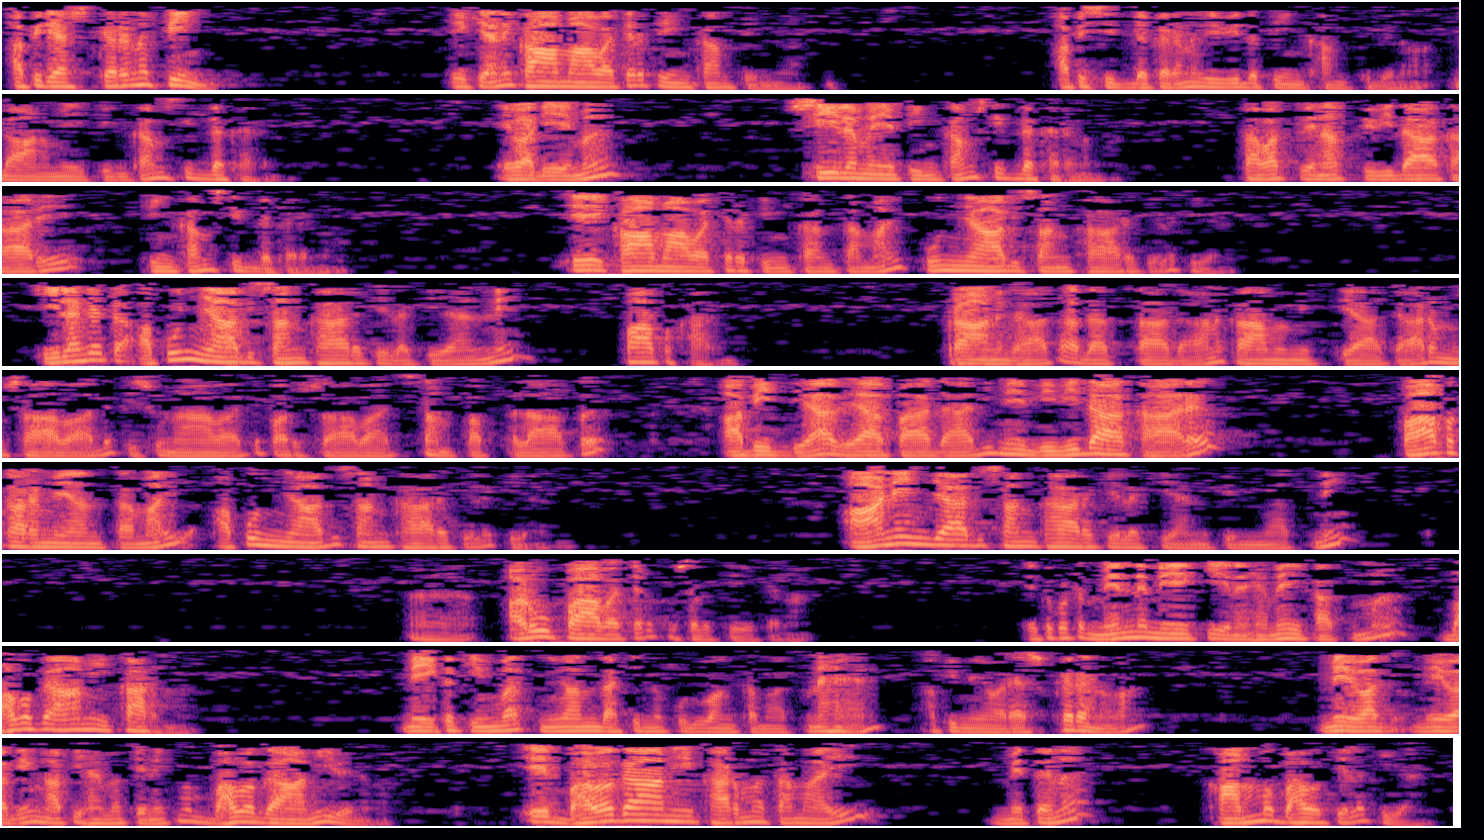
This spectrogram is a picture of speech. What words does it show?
අපි රැස් කරන පින්. ඒ කියන්නේ කාමාවචර පින්කම් පින්වත්. අපි සිද්ධ කරන විවිධ පින්කම් තිබෙනවා. දානමය පින්කම් සිද්ධ කරනවා. ඒ වගේම ශීලමය පින්කම් සිද්ධ කරනවා. තවත් වෙනත් විවිධාකාරයේ පින්කම් සිද්ධ කරනවා. ඒ කාමාවචර පින්කම් තමයි පුඤ්ඤාවි සංඛාර කියලා කියන්නේ. ඊළඟට අපුඤ්ඤාවි සංඛාර කියලා කියන්නේ පාප කර්ම. ප්‍රාණඝාත, අදත්තා දාන, කාම මිත්‍යාචාර, මුසාවාද, පිසුනාවාද, පරුසාවාද, සම්පප්පලාප, අවිද්‍යාව, ව්‍යාපාද ආදී මේ විවිධාකාර පාප කර්මයන් තමයි අපුඤ්ඤාවි සංඛාර කියලා කියන්නේ. ආනෙන්ජාවි සංඛාර කියලා කියන්නේ පින්වත්නි අරූපාවචර කුසල චේතන. එතකොට මෙන්න මේ කියන හැම එකක්ම භවගාමී කර්ම. මේකකින්වත් නිවන් දකින්න පුළුවන් කමක් නැහැ. අපි මේවා රැස් කරනවා. මේවා මේ වගේ අපි හැම කෙනෙක්ම භවගාමි වෙනවා. ඒ භවගාමි කර්ම තමයි මෙතන කම්ම භව කියලා කියන්නේ.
